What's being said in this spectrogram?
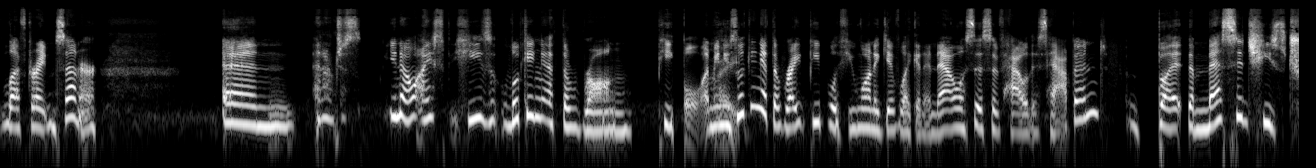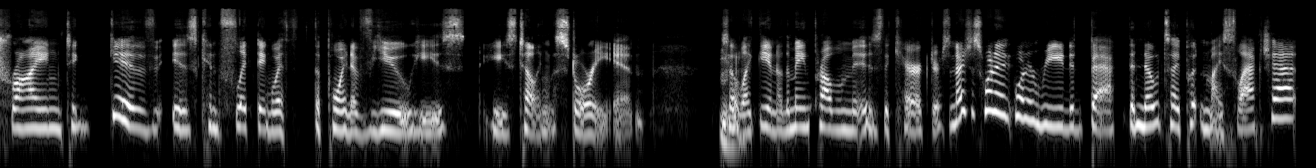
left right and center and and i'm just you know i he's looking at the wrong people. I mean, right. he's looking at the right people if you want to give like an analysis of how this happened, but the message he's trying to give is conflicting with the point of view he's he's telling the story in. Mm-hmm. So like, you know, the main problem is the characters. And I just want to want to read back the notes I put in my Slack chat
